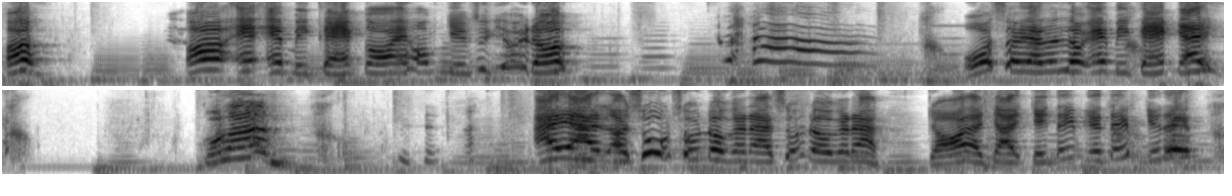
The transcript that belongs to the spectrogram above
Ơ ơ em em bị kẹt rồi em không chìm xuống dưới được. Ủa sao giờ đến lượt em bị kẹt vậy? Cố lên. ai ai rồi xuống xuống được rồi nè xuống được rồi nè. Trời ơi trời chạy tiếp chạy tiếp chạy tiếp.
